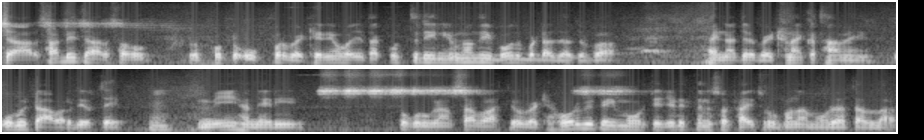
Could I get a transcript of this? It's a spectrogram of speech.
4 450 ਫੁੱਟ ਉੱਪਰ ਬੈਠੇ ਨੇ। ਉਹ ਹਜੇ ਤੱਕ ਉਤਰੇ ਨਹੀਂ ਉਹਨਾਂ ਦੀ ਬਹੁਤ ਵੱਡਾ ਜਜ਼ਬਾ ਇੰਨਾ ਚਿਰ ਬੈਠਣਾ ਇੱਕ ਥਾਵੇਂ ਉਹ ਵੀ ਟਾਵਰ ਦੇ ਉੱਤੇ। ਮੀਂਹ ਹਨੇਰੀ ਉਹ ਗੁਰੂ ਗ੍ਰੰਥ ਸਾਹਿਬ ਵਾਸਤੇ ਉਹ ਬੈਠੇ। ਹੋਰ ਵੀ ਕਈ ਮੋਰਚੇ ਜਿਹੜੇ 328 ਸਰੂਪਾਂ ਦਾ ਮੋਰਚਾ ਚੱਲਦਾ।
